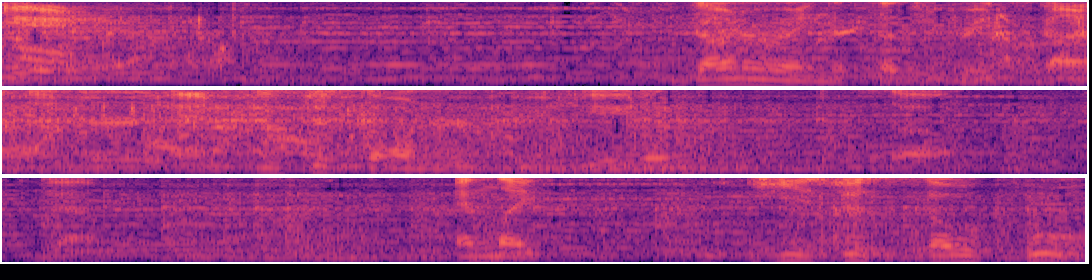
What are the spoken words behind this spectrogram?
Yeah. Dino-Rang is such a great Skylander, and he's just so underappreciated. So, yeah. And, like, he's just so cool.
